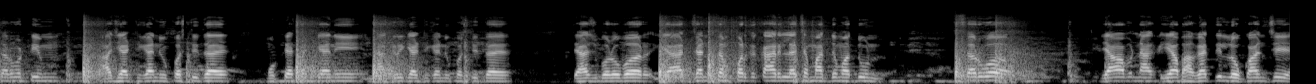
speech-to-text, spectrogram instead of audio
सर्व टीम आज या ठिकाणी उपस्थित आहे. मोठ्या संख्येने नागरिक या ठिकाणी उपस्थित आहे. त्याचबरोबर या जनसंपर्क कार्यालयाच्या माध्यमातून सर्व या नाग या भागातील लोकांचे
